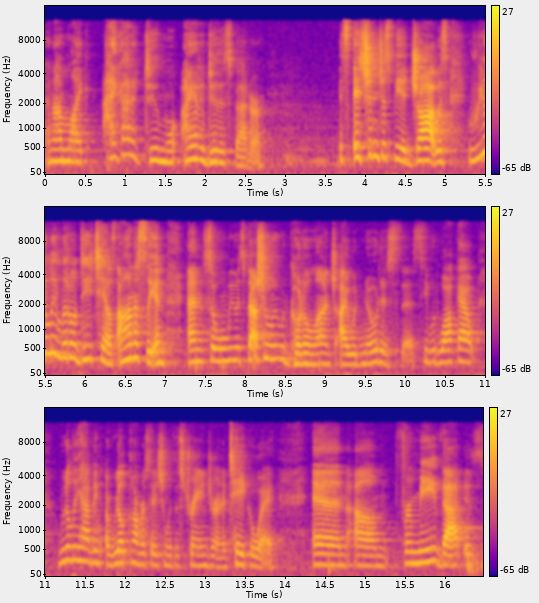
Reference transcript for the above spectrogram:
And I'm like, I gotta do more. I gotta do this better. It's, it shouldn't just be a job. It was really little details, honestly. And and so when we would, especially when we would go to lunch, I would notice this. He would walk out really having a real conversation with a stranger and a takeaway. And um, for me, that is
